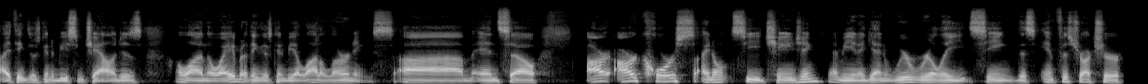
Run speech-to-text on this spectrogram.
I think there's going to be some challenges along the way, but I think there's going to be a lot of learnings. Um, and so, our, our course, I don't see changing. I mean, again, we're really seeing this infrastructure,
